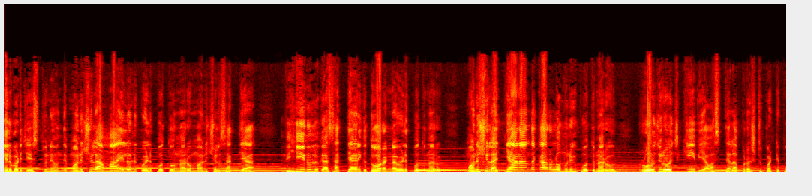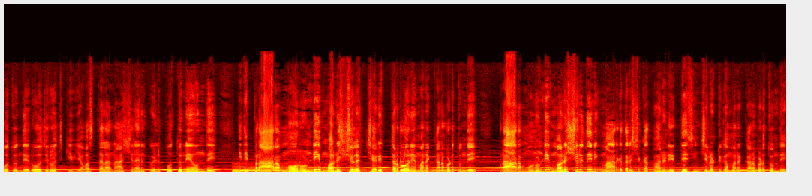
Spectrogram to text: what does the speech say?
ఏలుబడి చేస్తూనే ఉంది. మనుషులు ఆ మాయలోనికి వెళ్ళిపోతున్నారు. మనుషులు సత్య విహీనులుగా సత్యానికి దూరంగా వెళ్ళిపోతున్నారు. మనుషులు అజ్ఞానాంధకారంలో మునిగిపోతున్నారు. రోజు రోజుకి వ్యవస్థల భ్రష్టు పట్టిపోతుంది. రోజు రోజుకి వ్యవస్థల నాశనానికి వెళ్ళిపోతూనే ఉంది. ఇది ప్రారంభం నుండి మనుష్యుల చరిత్రలోనే మనకు కనబడుతుంది. ప్రారంభం నుండి మనుషులు దీనికి మార్గదర్శకత్వాన్ని నిర్దేశించినట్టుగా మనకు కనబడుతుంది.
